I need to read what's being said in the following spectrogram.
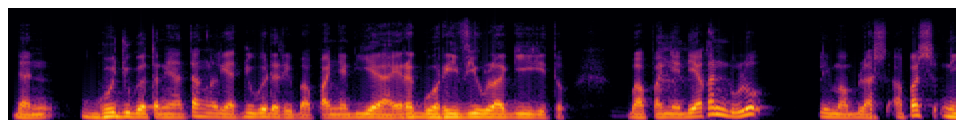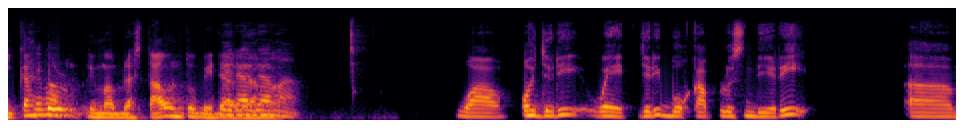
dan gue juga ternyata ngelihat juga dari bapaknya dia akhirnya gue review lagi gitu bapaknya dia kan dulu 15 apa nikah tuh 15 tahun tuh beda, Beda agama. agama. Wow. Oh jadi wait, jadi bokap lu sendiri em,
